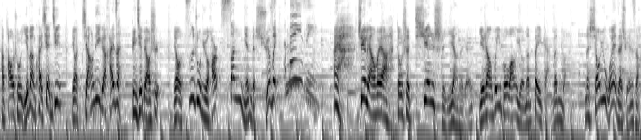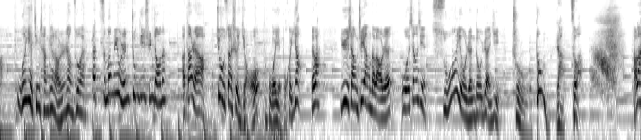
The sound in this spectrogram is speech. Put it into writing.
他掏出一万块现金要奖励给孩子，并且表示要资助女孩三年的学费。Amazing。哎呀，这两位啊都是天使一样的人，也让微博网友们倍感温暖。那小雨我也在寻思哈，我也经常给老人让座呀，那怎么没有人中间寻找呢？啊，当然啊，就算是有，我也不会要，对吧？遇上这样的老人，我相信所有人都愿意主动让座。好了，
